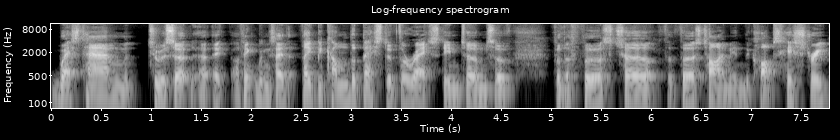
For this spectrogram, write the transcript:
West Ham, to a certain, uh, I think we can say that they've become the best of the rest in terms of for the first ter- for the first time in the club's history,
